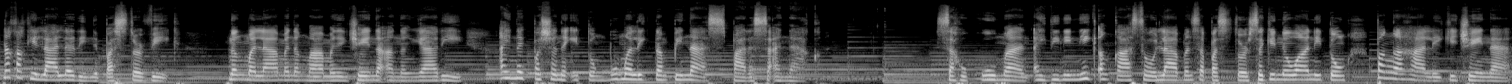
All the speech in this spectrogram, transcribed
na kakilala rin ni Pastor Vic. Nang malaman ng mama ni Jenna ang nangyari, ay nagpa siya na itong bumalik ng Pinas para sa anak. Sa hukuman ay dininig ang kaso laban sa pastor sa ginawa nitong pangahalay kay Jenna.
